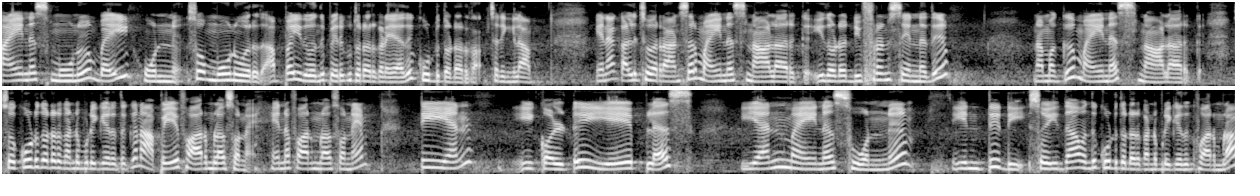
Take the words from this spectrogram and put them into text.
மைனஸ் மூணு பை ஒன்று ஸோ மூணு வருது. அப்போ இது வந்து பெருக்கு தொடர் கிடையாது கூட்டுத்தொடர் தான். சரிங்களா? ஏன்னா கழிச்சு வர்ற ஆன்சர் மைனஸ் நாலாக இருக்குது இதோட டிஃப்ரென்ஸ் என்னது? நமக்கு மைனஸ் நாலாக இருக்குது ஸோ கூட்டுத்தொடர் கண்டுபிடிக்கிறதுக்கு நான் அப்போயே ஃபார்முலா சொன்னேன். என்ன ஃபார்முலா சொன்னேன்? TN equal to A plus N minus ஒன்று இன்ட்டு டி ஸோ இதான் வந்து கூட்டுத்தொடர் கண்டுபிடிக்கிறதுக்கு ஃபார்முலா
